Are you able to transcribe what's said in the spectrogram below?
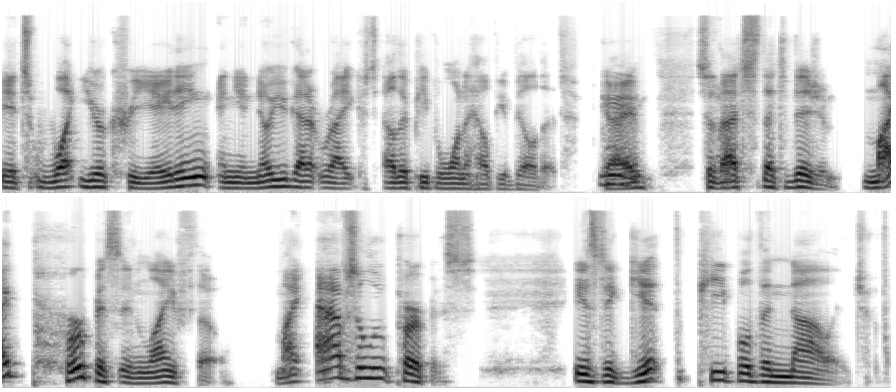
it's what you're creating and you know you got it right because other people want to help you build it okay mm. so that's that's vision my purpose in life though my absolute purpose is to get the people the knowledge of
